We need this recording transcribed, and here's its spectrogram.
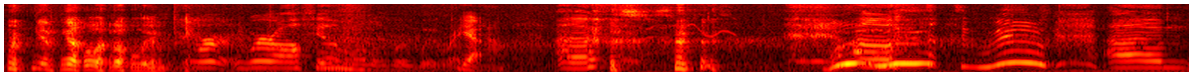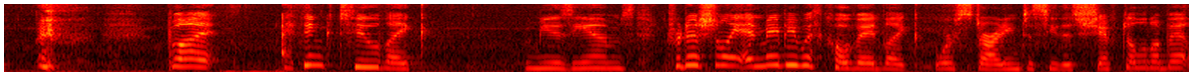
We're getting a little loopy. we're we're all feeling a little woo woo right Yeah. now. Uh, um, woo. Um, but I think too, like museums traditionally, and maybe with COVID, like we're starting to see this shift a little bit.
